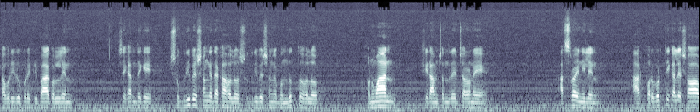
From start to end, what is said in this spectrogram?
সবরীর উপরে কৃপা করলেন। সেখান থেকে সুগ্রীবের সঙ্গে দেখা হলো সুগ্রীবের সঙ্গে বন্ধুত্ব হলো। হনুমান শ্রীরামচন্দ্রের চরণে আশ্রয় নিলেন। আর পরবর্তীকালে সব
